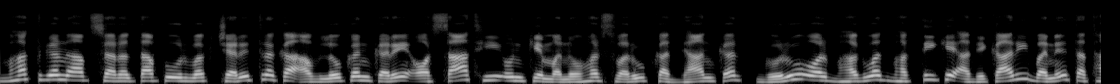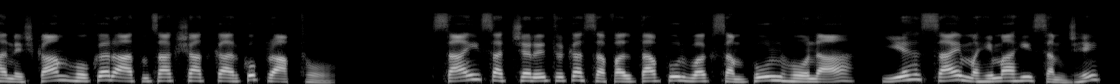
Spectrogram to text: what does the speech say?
भक्तगण आप सरलता पूर्वक चरित्र का अवलोकन करें और साथ ही उनके मनोहर स्वरूप का ध्यान कर गुरु और भगवत भक्ति के अधिकारी बने तथा निष्काम होकर आत्म साक्षात्कार को प्राप्त हो। साई सच्चरित्र का सफलता पूर्वक संपूर्ण होना यह साय महिमा ही समझे,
